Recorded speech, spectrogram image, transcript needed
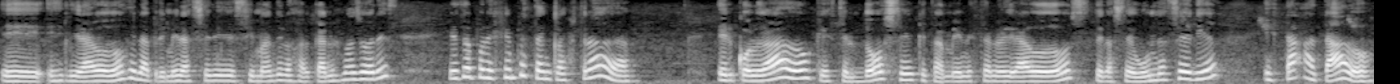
eh, es el grado 2 de la primera serie decimal de los arcanos mayores. Esta, por ejemplo, está enclaustrada. El colgado, que es el 12, que también está en el grado 2 de la segunda serie, está atado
